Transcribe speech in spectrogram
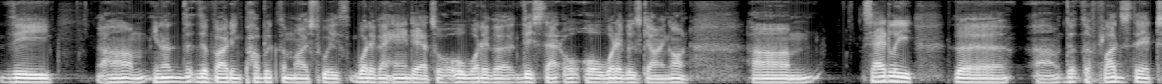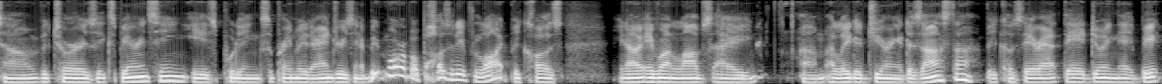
the um, you know, the, the, voting public the most with whatever handouts or, or whatever this, that, or, or whatever's going on. Um, sadly, the, uh, the, the floods that um, Victoria is experiencing is putting Supreme Leader Andrews in a bit more of a positive light because, you know, everyone loves a um, a leader during a disaster because they're out there doing their bit.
